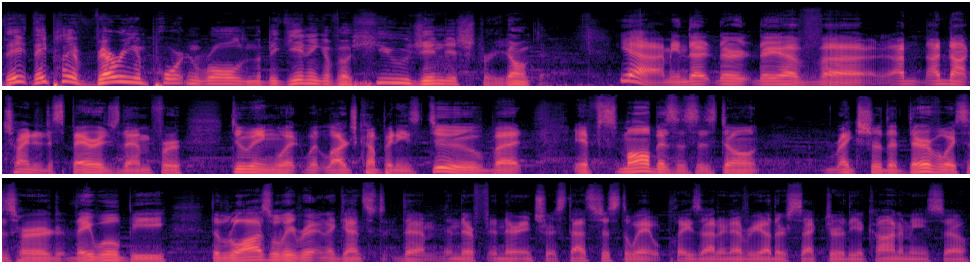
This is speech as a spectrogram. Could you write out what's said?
they, they play a very important role in the beginning of a huge industry, don't they? Yeah, I mean, they're, they're, they have. Uh, I'm, I'm not trying to disparage them for doing what, what large companies do, but if small businesses don't make sure that their voice is heard, they will be the laws will be written against them in their in their interest. That's just the way it plays out in every other sector of the economy. So,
